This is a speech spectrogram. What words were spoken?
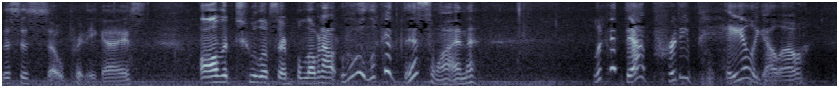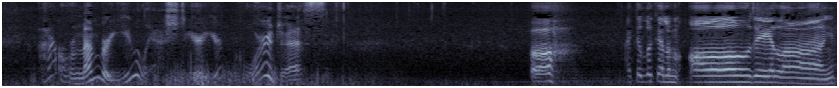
This is so pretty, guys. All the tulips are blown out. Ooh, look at this one. Look at that pretty pale yellow. I don't remember you last year. You're gorgeous. Oh, I could look at them all day long.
